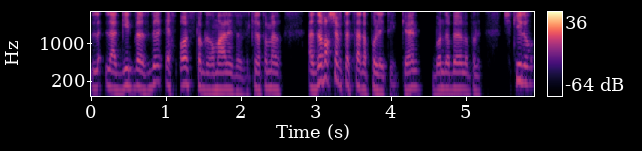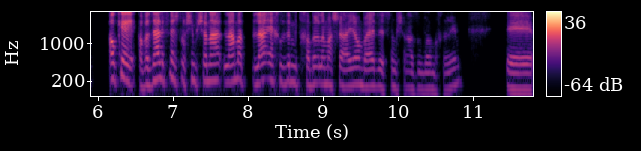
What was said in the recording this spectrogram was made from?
להגיד ולהסביר איך אוסלו גרמה לזה, זה כאילו אתה אומר, עזוב עכשיו את הצד הפוליטי, כן? בוא נדבר על הפוליטי. שכאילו, אוקיי, אבל זה היה לפני 30 שנה, למה, לא, איך זה מתחבר למה שהיום, והיה איזה 20 שנה זה דברים אחרים? אה,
